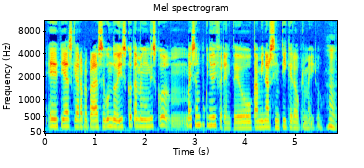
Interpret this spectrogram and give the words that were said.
E eh, decías que ahora preparas o segundo disco, tamén un disco mm, vai ser un poquinho diferente, o Caminar sin ti que era o primeiro. Hmm.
